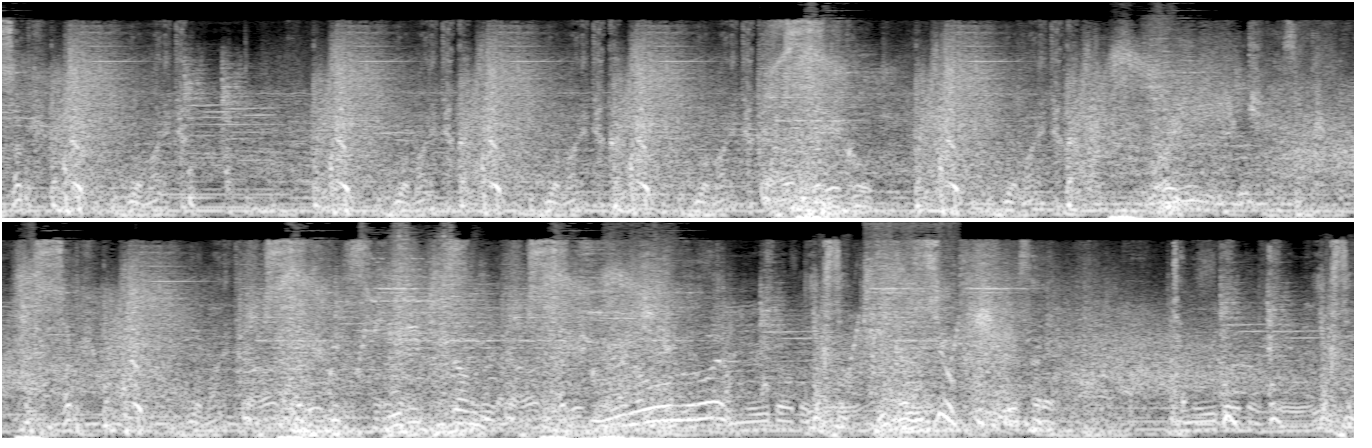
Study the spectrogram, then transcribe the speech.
さ読まれた読まれたか？読まれたか読まれたか成功されてめえ堂々行くぞ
